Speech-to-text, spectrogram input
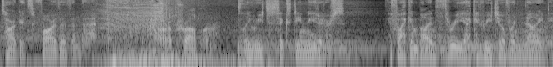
Targets farther than that are a problem. Easily reach 60 meters. If I combine three, I could reach over 90.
